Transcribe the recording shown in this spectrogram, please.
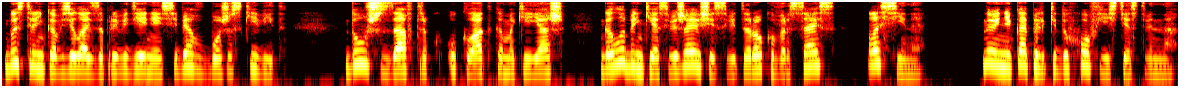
быстренько взялась за приведение себя в божеский вид. Душ, завтрак, укладка, макияж, голубенький освежающий свитерок оверсайз, лосины. Ну и ни капельки духов, естественно.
